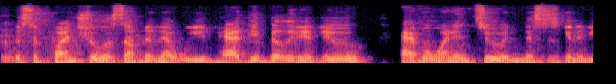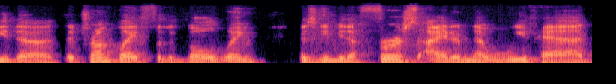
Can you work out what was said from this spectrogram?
the sequential is something that we've had the ability to do, haven't went into, and this is going to be the the trunk light for the Goldwing is going to be the first item that we've had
